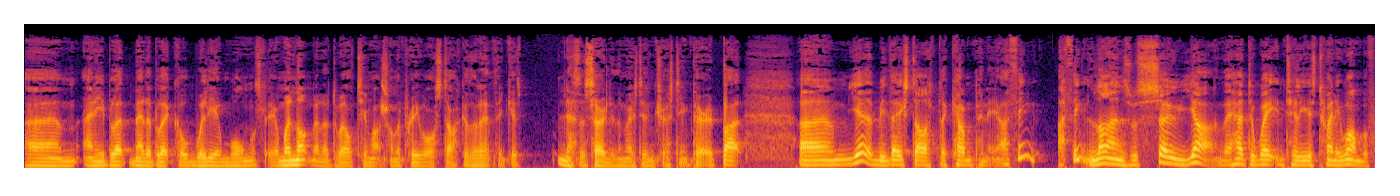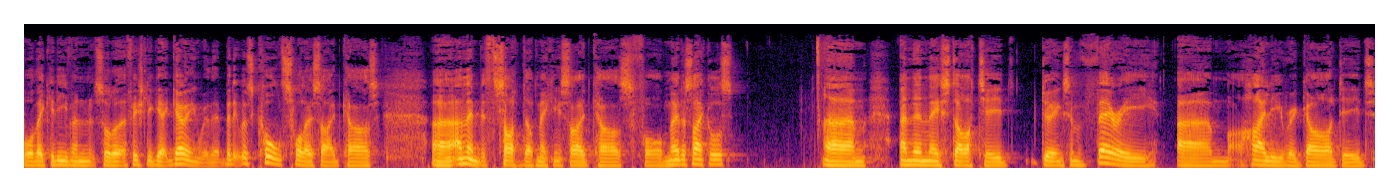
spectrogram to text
Um, and he met a bloke called William Walmsley. And we're not going to dwell too much on the pre-war stuff because I don't think it's necessarily the most interesting period. But um, yeah, I mean, they started the company. I think I think Lyons was so young they had to wait until he was 21 before they could even sort of officially get going with it. But it was called Swallow Sidecars, uh, and then started off making sidecars for motorcycles. Um, and then they started doing some very um, highly regarded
